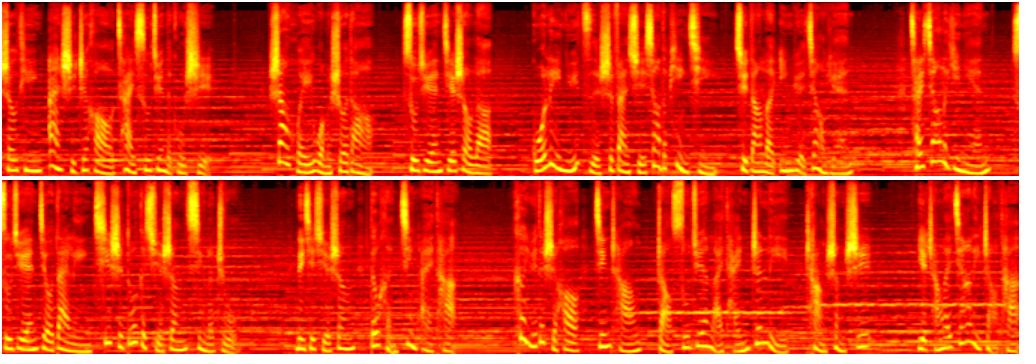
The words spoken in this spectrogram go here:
收听暗示之后蔡苏娟的故事。上回我们说到，苏娟接受了国立女子师范学校的聘请，去当了音乐教员。才教了一年，苏娟就带领七十多个学生信了主。那些学生都很敬爱她，课余的时候经常找苏娟来谈真理、唱圣诗，也常来家里找她。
